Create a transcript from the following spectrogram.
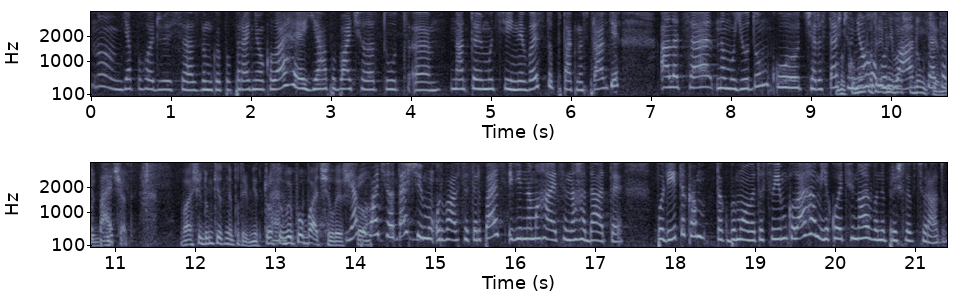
Ну, я погоджуюся з думкою попереднього колеги. Я побачила тут е, надто емоційний виступ, так насправді. Але це, на мою думку, через те, Ну, що в нього урвався думки, терпець. Ваші думки тут не потрібні. Просто ви побачили, що Я побачила те, що йому урвався терпець, і він намагається нагадати політикам, так би мовити, своїм колегам, якою ціною вони прийшли в цю раду.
